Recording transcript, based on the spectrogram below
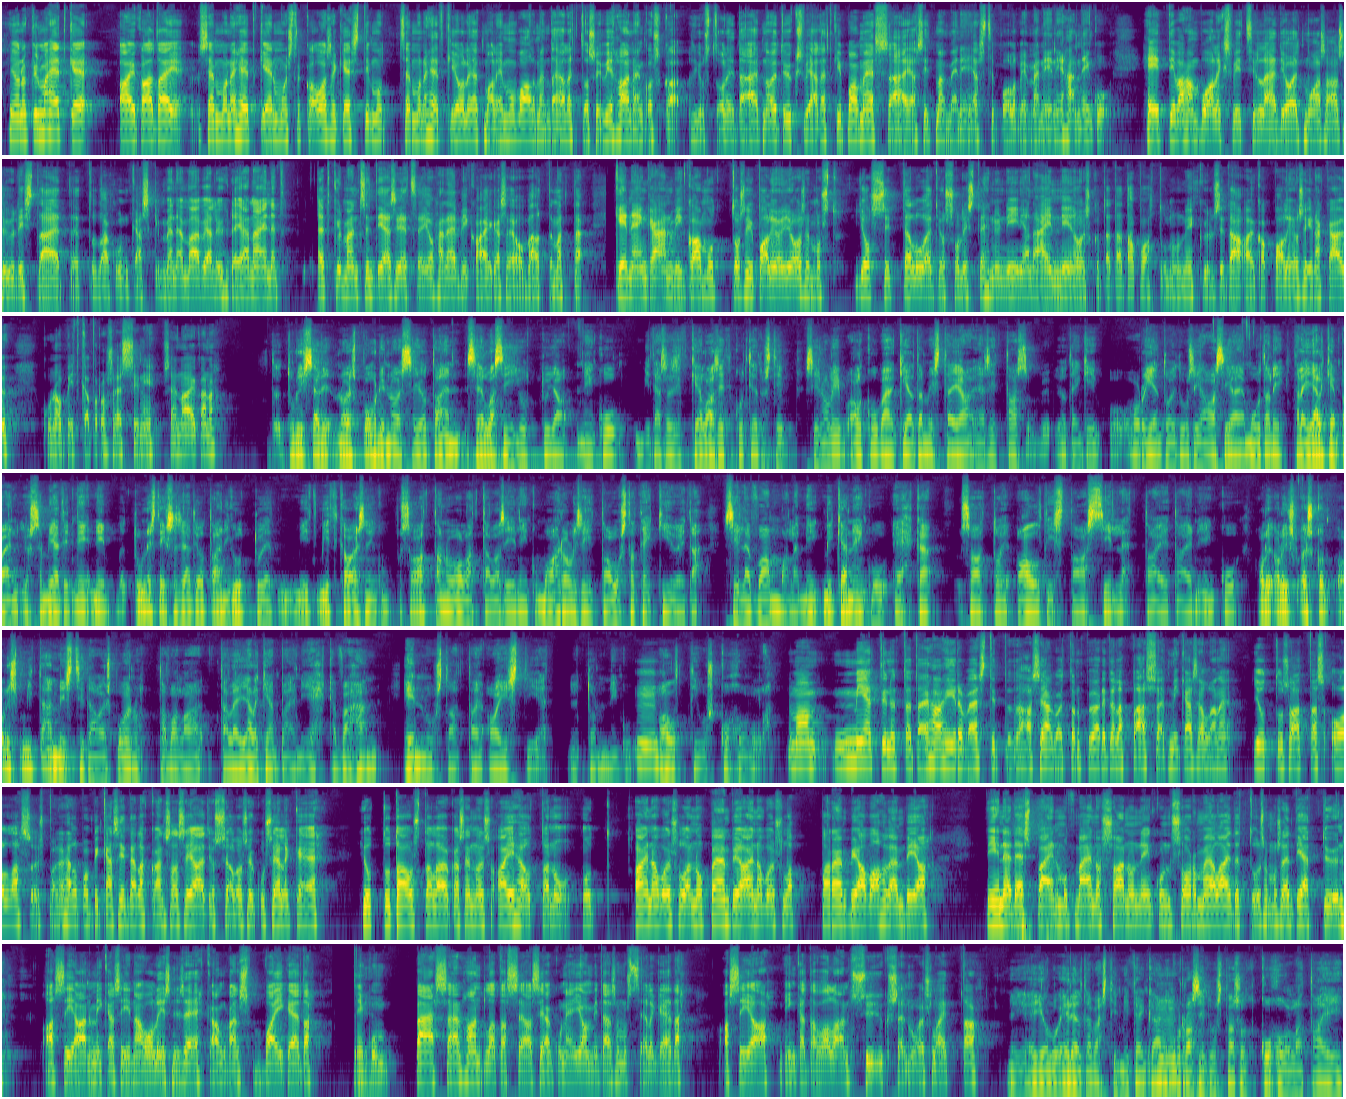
Joo, no kyllä mä hetken aikaa tai semmoinen hetki, en muista kauan se kesti, mutta semmoinen hetki oli, että mä olin mun valmentajalle tosi vihainen, koska just oli tämä, että noit yksi vielä, että kipa messään ja sitten mä menin ja sitten polvi meni, niin hän niinku heitti vähän puoliksi vitsillä, että joo, että mua saa syyllistää, että, että tota, kun käskin menemään vielä yhden ja näin, että että kyllä mä nyt sen tiesin, että se ei ole hänen vika eikä se ole välttämättä kenenkään vika, mutta tosi paljon jo semmoista jossittelua, että jos olisi tehnyt niin ja näin, niin olisiko tätä tapahtunut, niin kyllä sitä aika paljon siinä käy, kun on pitkä prosessi niin sen aikana. Tuliko noissa pohdinnoissa jotain sellaisia juttuja, niin kuin, mitä sä sitten kelasit, kun tietysti siinä oli alkuun vähän kieltämistä ja, ja sitten taas jotenkin orientoituu siihen asiaan ja muuta, niin tällä jälkeenpäin, jos sä mietit, niin, niin tunnistitko sä sieltä jotain juttuja, että mit, mitkä olisi niin kuin, saattanut olla tällaisia niin kuin, mahdollisia taustatekijöitä sille vammalle, mikä niin kuin, ehkä saattoi altistaa sille, tai, tai niin kuin, oli, olis, olisiko, olis mitään, mistä sitä olisi voinut tavallaan tällä jälkeenpäin, niin ehkä vähän ennustaa tai aistia, että nyt on niin kuin mm. alttius koholla? No mä oon miettinyt tätä ihan hirveästi, tätä asiaa koittanut pyöritellä päässä, että mikä sellainen juttu saattaisi olla. Se olisi paljon helpompi käsitellä kanssa asiaa, että jos siellä olisi joku selkeä juttu taustalla, joka sen olisi aiheuttanut, mutta aina voisi olla nopeampia, aina voisi olla parempia, vahvempia, niin edespäin, mutta mä en ole saanut niin kuin sormea laitettua semmoiseen tiettyyn asiaan, mikä siinä olisi, niin se ehkä on myös vaikeaa niin kuin päässään handlata se asia, kun ei ole mitään semmoista selkeää asiaa, minkä tavallaan syyksen voisi laittaa. Niin, ei ollut edeltävästi mitenkään mm. niin kuin rasitustasot koholla tai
